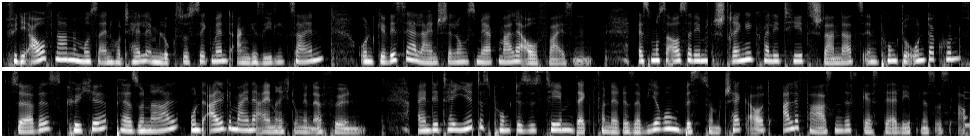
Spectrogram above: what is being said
Für die Aufnahme muss ein Hotel im Luxussegment angesiedelt sein und gewisse Alleinstellungsmerkmale aufweisen. Es muss außerdem strenge Qualitätsstandards in puncto Unterkunft, Service, Küche, Personal und allgemeine Einrichtungen erfüllen. Ein detailliertes Punktesystem deckt von der Reservierung bis zum Checkout alle Phasen des Gästeerlebnisses ab.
